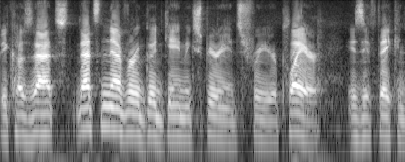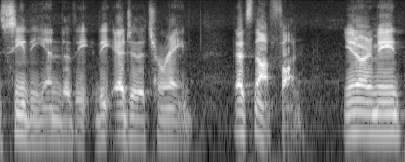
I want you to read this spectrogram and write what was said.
Because that's, that's never a good game experience for your player, is if they can see the end of the, the edge of the terrain. That's not fun. You know what I mean?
